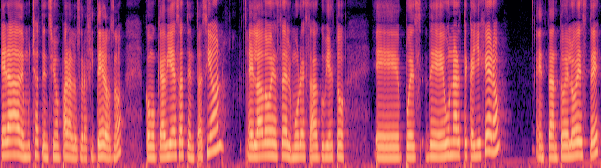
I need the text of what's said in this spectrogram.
era de mucha atención para los grafiteros, ¿no? Como que había esa tentación. El lado este del muro estaba cubierto eh, pues de un arte callejero, en tanto el oeste,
